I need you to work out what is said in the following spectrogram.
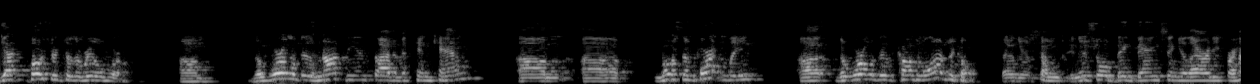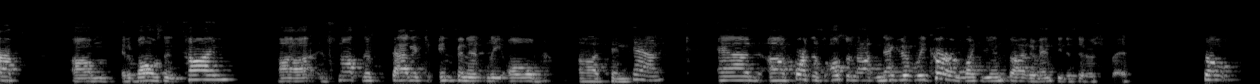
get closer to the real world. Um, the world is not the inside of a tin can. Um, uh, most importantly, uh, the world is cosmological. There's some initial Big Bang singularity, perhaps. Um, it evolves in time. Uh, it's not this static, infinitely old uh, tin can. And uh, of course, it's also not negatively curved like the inside of anti-de Sitter space. So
